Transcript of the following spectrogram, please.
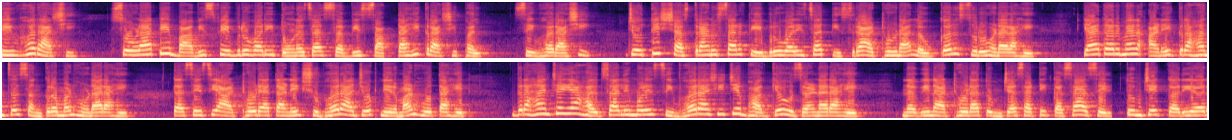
सिंह राशी. सोळा ते बावीस फेब्रुवारी दोन हजार सव्वीस साप्ताहिक राशीफल. सिंह राशी. ज्योतिषशास्त्रानुसार फेब्रुवारीचा तिसरा आठवडा लवकर सुरू होणार आहे. या दरम्यान अनेक ग्रहांचं संक्रमण होणार आहे. तसेच या आठवड्यात अनेक शुभ राजयोग निर्माण होत आहेत. ग्रहांच्या या हालचालीमुळे सिंह राशीचे भाग्य उजळणार आहे. नवीन आठवडा तुमच्यासाठी कसा असेल? तुमचे करिअर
